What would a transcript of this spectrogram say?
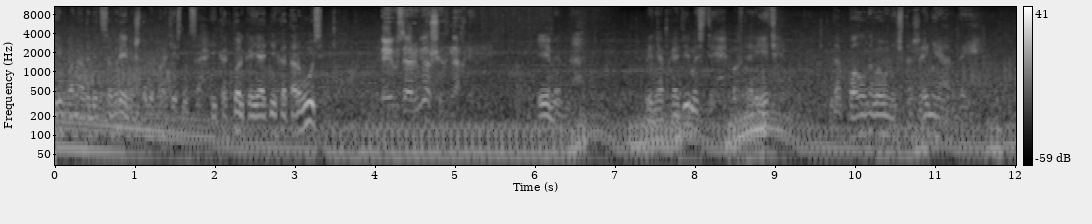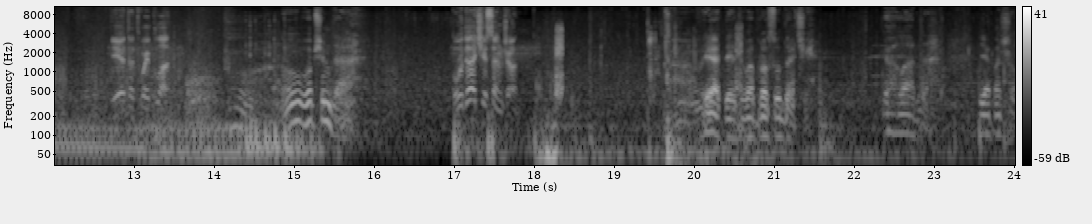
им понадобится время, чтобы протиснуться. И как только я от них оторвусь, Ты взорвешь их нахрен. именно. При необходимости повторить до полного уничтожения Орды. И это твой план. Ну, в общем, да. Удачи, Сен-Джон. Вряд ли это вопрос удачи. Да, ладно, я пошел.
